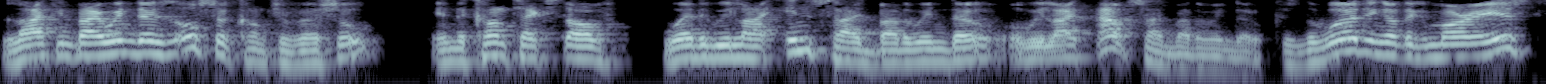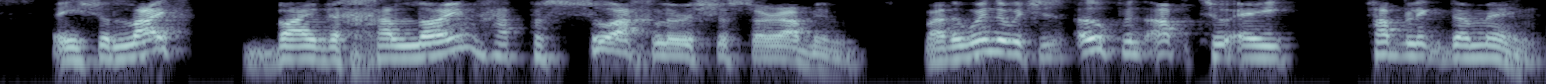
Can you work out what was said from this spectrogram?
lighting by a window is also controversial in the context of whether we light inside by the window or we light outside by the window. Because the wording of the Gemara is that he should light by the chaloin hapasuach l'Rishus by the window which is opened up to a public domain.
